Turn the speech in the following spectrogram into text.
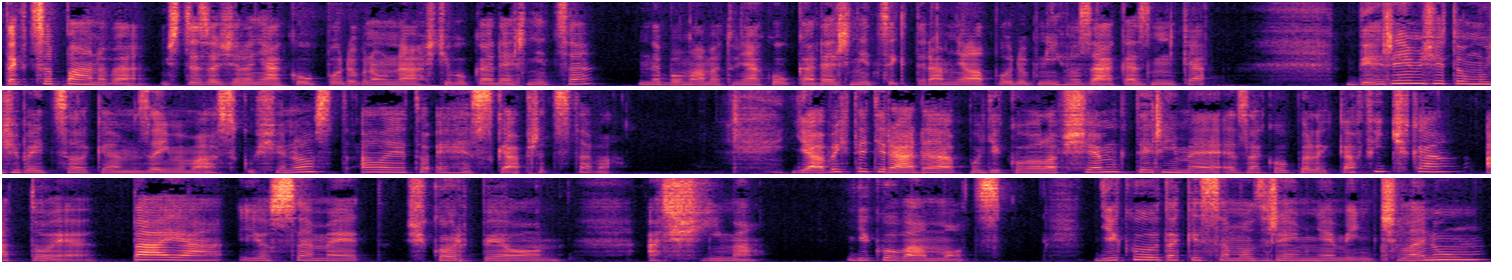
Tak co, pánové, už jste zažili nějakou podobnou návštěvu kadeřnice? Nebo máme tu nějakou kadeřnici, která měla podobného zákazníka? Věřím, že to může být celkem zajímavá zkušenost, ale je to i hezká představa. Já bych teď ráda poděkovala všem, kteří mi zakoupili kafíčka, a to je Pája, Yosemite, Škorpion a Šíma. Děkuji vám moc. Děkuji taky samozřejmě mým členům,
